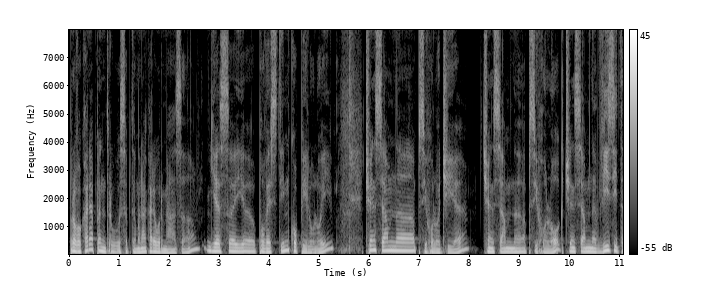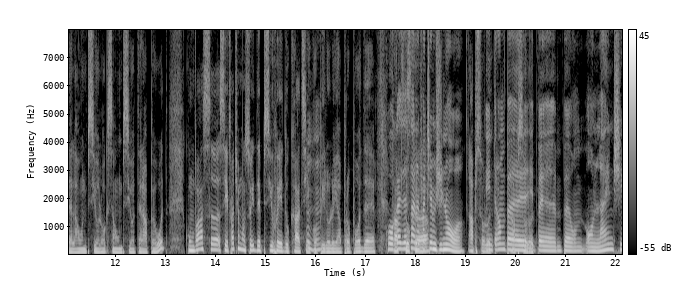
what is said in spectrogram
Provocarea pentru săptămâna care urmează e să-i uh, povestim copilului ce înseamnă psihologie, ce înseamnă psiholog, ce înseamnă vizite la un psiholog sau un psihoterapeut, cumva să, să-i facem un soi de psihoeducație Mhm. copilului apropo de Cu ocazia faptul asta că... ne facem și nouă. Absolut. Intrăm pe, absolut. pe, pe on- online și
